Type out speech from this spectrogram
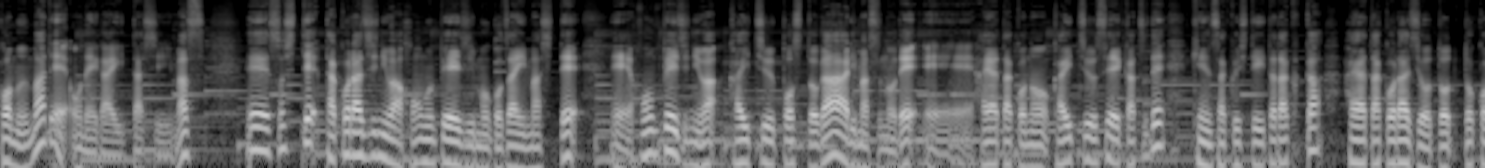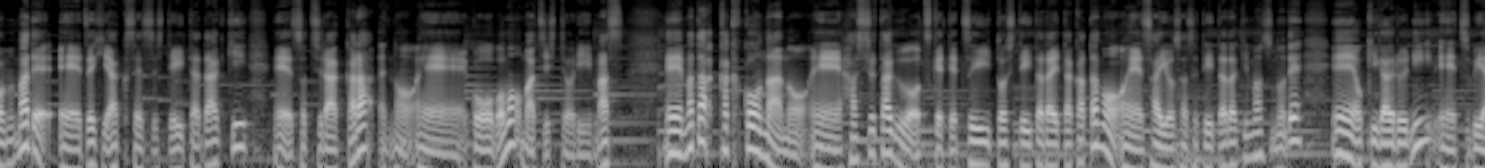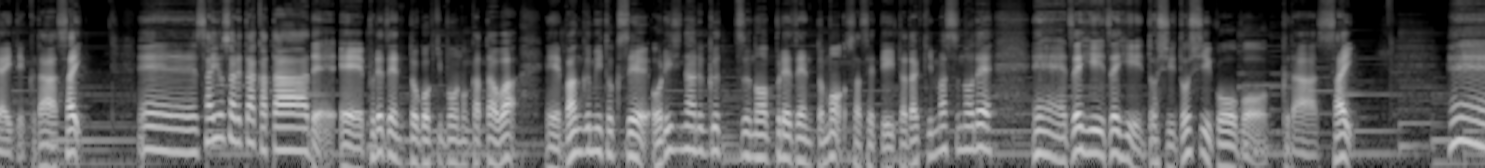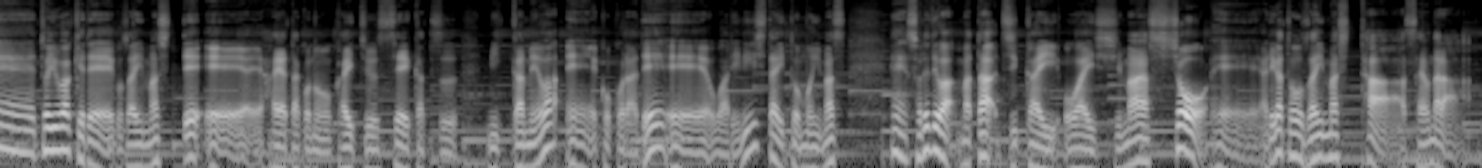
.com までお願いいたします。えー、そしてタコラジにはホームページもございまして、えー、ホームページには海中ポストがありますので、えー、はやたこの海中生活で検索していただくか、はやたこラジオ .com まで、えー、ぜひアクセスしていただき、えー、そちらからの、えー、ご応募もお待ちしております。えー、また、各コーナーの、えー、ハッシュタグをつけてツイートしていただいた方も、えー、採用させていただきますので、えー、お気軽に、えー、つぶやいてください。えー、採用された方で、えー、プレゼントご希望の方は、えー、番組特製オリジナルグッズのプレゼントもさせていただきますので、えー、ぜひぜひどしどしご応募ください。えー、というわけでございまして、えー、早田この海中生活3日目は、えー、ここらで、えー、終わりにしたいと思います、えー。それではまた次回お会いしましょう。えー、ありがとうございました。さようなら。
